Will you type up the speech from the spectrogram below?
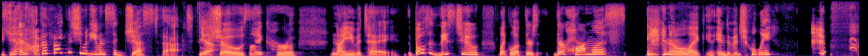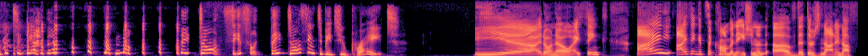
Yeah. And the fact that she would even suggest that yeah. shows like her naivete. Both of these two, like, look, there's they're harmless, you know, like individually, but together, no, they don't. See, it's like they don't seem to be too bright. Yeah, I don't know. I think I I think it's a combination of, of that there's not enough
